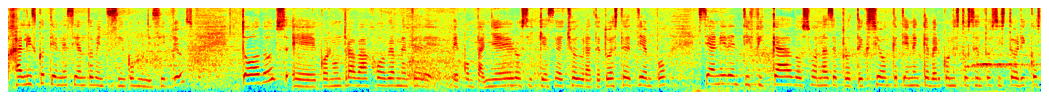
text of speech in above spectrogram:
Jalisco tiene 125 municipios todos eh, con un trabajo obviamente de, compañeros y que se ha hecho durante todo este tiempo, se han identificado zonas de protección que tienen que ver con estos centros históricos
